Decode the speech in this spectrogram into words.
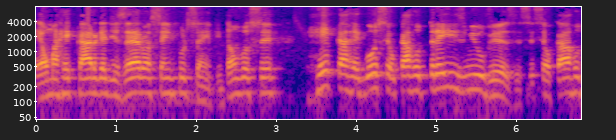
é uma recarga de 0 a 100%. Então, você recarregou seu carro 3 mil vezes. Se seu carro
